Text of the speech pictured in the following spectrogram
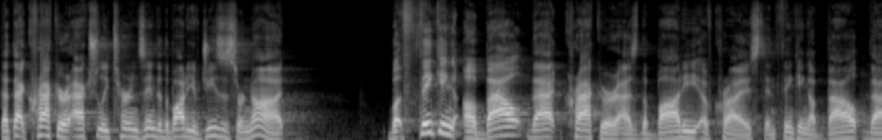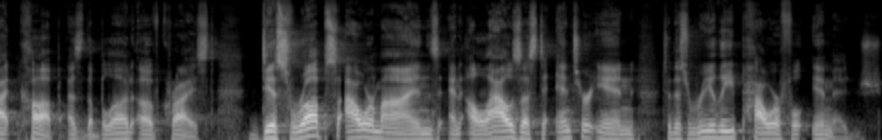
that that cracker actually turns into the body of Jesus or not, But thinking about that cracker as the body of Christ and thinking about that cup as the blood of Christ disrupts our minds and allows us to enter in to this really powerful image.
